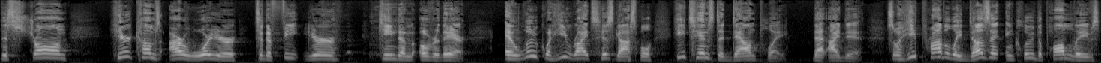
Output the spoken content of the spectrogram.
this strong, here comes our warrior to defeat your kingdom over there. And Luke, when he writes his gospel, he tends to downplay that idea. So he probably doesn't include the palm leaves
